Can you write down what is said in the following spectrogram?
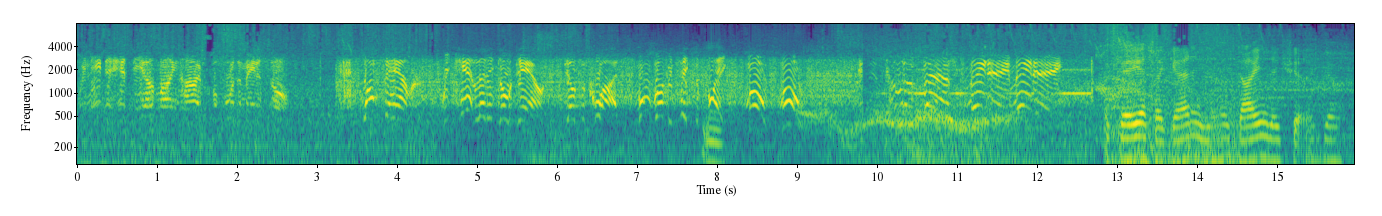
We need to hit the outlying hive before the main assault. Watch the hammer. We can't let it go down. Delta Quad, move up and take the flank. Move, move! Coming up fast! Mayday, mayday! Okay, yes, I get it. You're dying and shit. Let's go.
